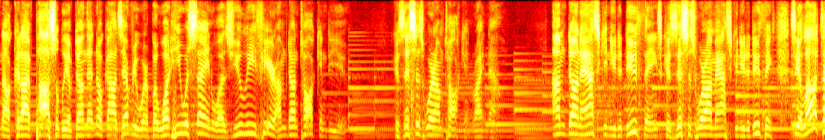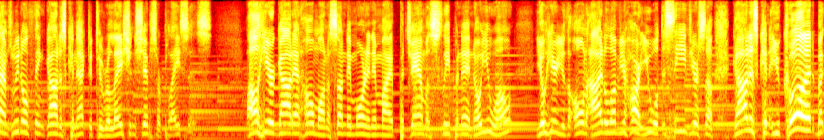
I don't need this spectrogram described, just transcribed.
Now, could I possibly have done that? No, God's everywhere. But what he was saying was, You leave here, I'm done talking to you. Because this is where I'm talking right now. I'm done asking you to do things because this is where I'm asking you to do things. See, a lot of times we don't think God is connected to relationships or places. I'll hear God at home on a Sunday morning in my pajamas sleeping in. No, you won't. You'll hear you're the own idol of your heart. You will deceive yourself. God is con- you could, but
